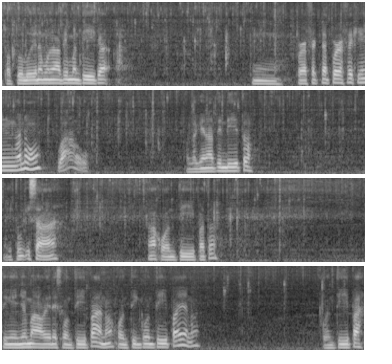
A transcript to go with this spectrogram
Patuloy na muna natin mantika. Mm, perfect na perfect yung ano, wow! Palagyan natin dito. Itong isa, ah, konti pa to. Tingin nyo mga kainis, konti pa, no? Konting-konti pa yan, no? Konti pa.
